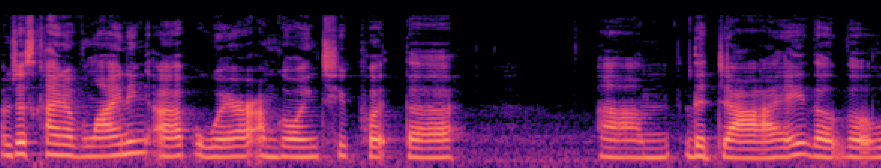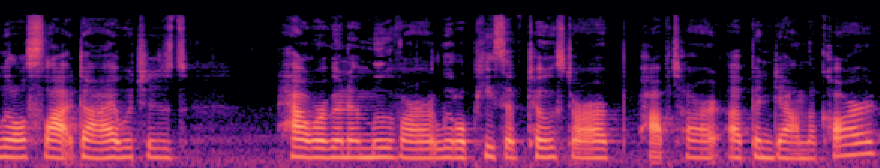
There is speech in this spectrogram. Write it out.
I'm just kind of lining up where I'm going to put the, um, the die, the, the little slot die, which is how we're going to move our little piece of toast or our Pop-Tart up and down the card.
